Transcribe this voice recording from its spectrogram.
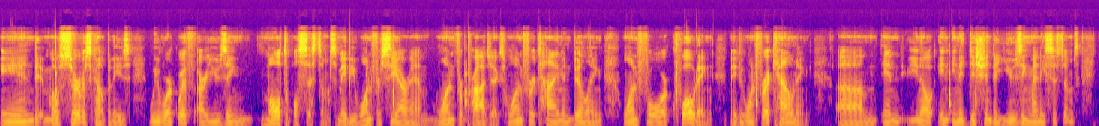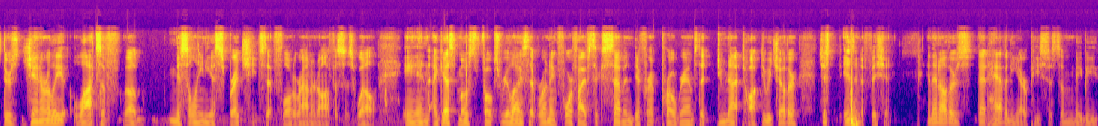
and most service companies we work with are using multiple systems, maybe one for CRM, one for projects, one for time and billing, one for quoting, maybe one for accounting. Um, and you know, in, in addition to using many systems, there's generally lots of uh, miscellaneous spreadsheets that float around an office as well. And I guess most folks realize that running four, five, six, seven different programs that do not talk to each other just isn't efficient. And then others that have an ERP system, maybe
